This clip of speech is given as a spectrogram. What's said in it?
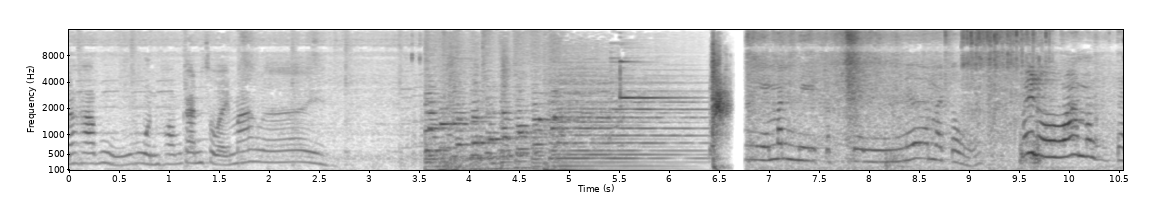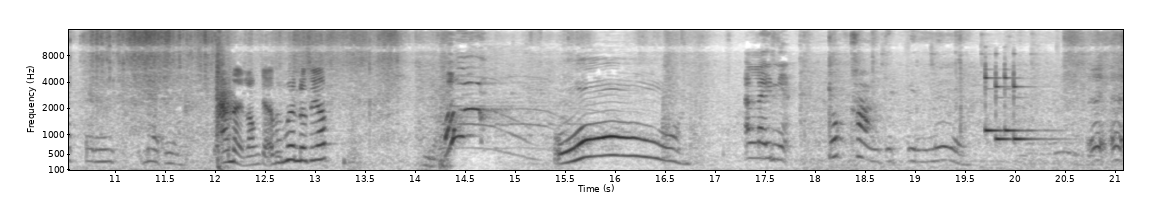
นะคะหูหมุนพร้อมกันสวยมากเลยอันนี้มันมีกับเป็นเนื้อมาตรงไม่รู้ว่ามันจะเป็นแบบไหนอันไหนลองแกะเพื่อนๆดูสิครับโอ้อะไรเนี่ย ลูกข่างจะเป็นเนื้อเออเออ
